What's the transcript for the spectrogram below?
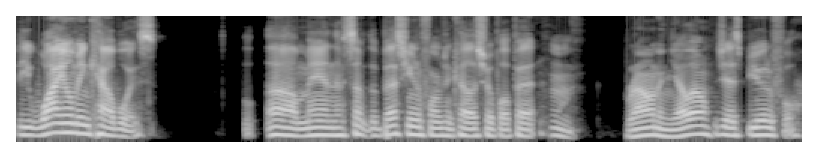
the Wyoming Cowboys. Oh man, that's some the best uniforms in college football, Pat. Brown and yellow. Just beautiful.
